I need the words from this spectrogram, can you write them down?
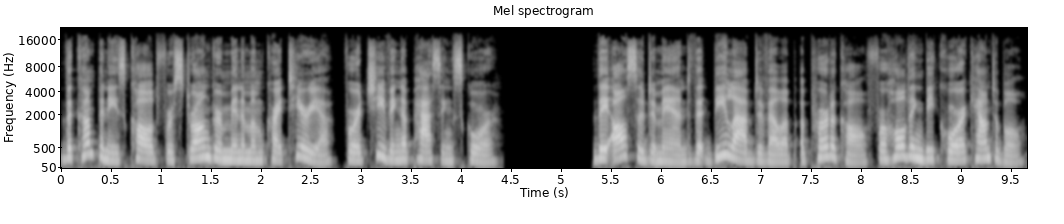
The companies called for stronger minimum criteria for achieving a passing score. They also demand that B Lab develop a protocol for holding B Corp accountable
